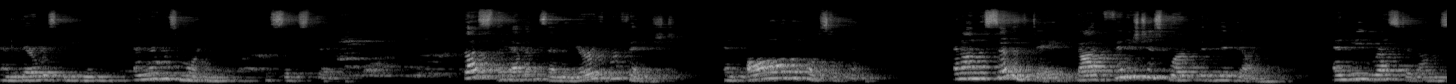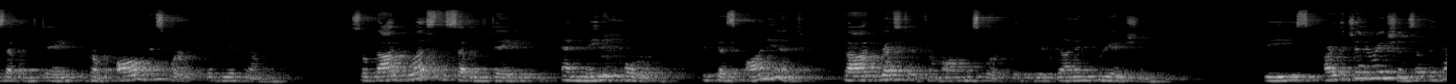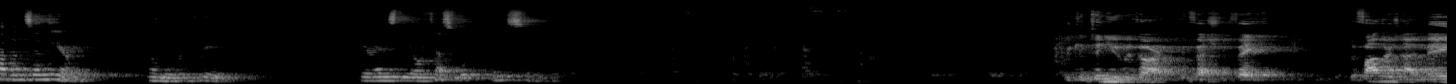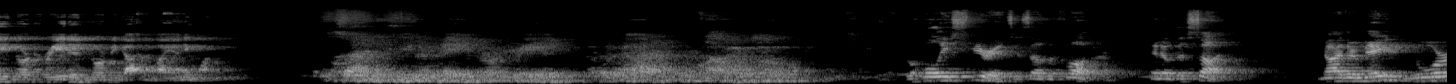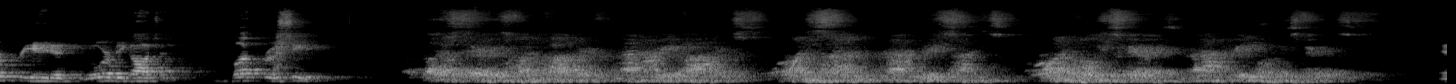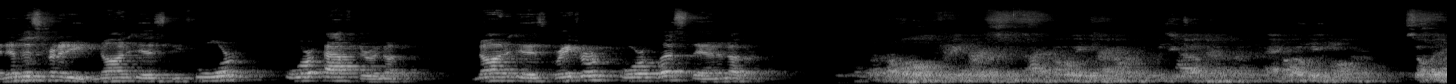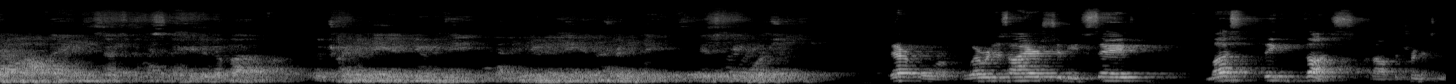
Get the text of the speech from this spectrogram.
And there was evening, and there was morning, the sixth day. Thus the heavens and the earth were finished, and all the host of them. And on the seventh day, God finished his work that he had done, and he rested on the seventh day from all his work that he had done. So God blessed the seventh day and made it holy because on it God rested from all his work that he had done in creation. These are the generations of the heavens and the earth when they were created. Here ends the Old Testament. Please We continue with our confession of faith. The Father is not made, nor created, nor begotten by anyone. The Son is neither made nor created, but God the Father the Holy Spirit is of the Father and of the Son, neither made nor created nor begotten, but proceeding. Thus there is one Father, not three fathers, one Son, not three sons, one Holy Spirit, not three Holy Spirits. And in this Trinity, none is before or after another. None is greater or less than another But the whole three persons are co-eternal with each other and co-equal, so that all things has been stated above, the Trinity in unity and the unity in the Trinity is to be worshipped. Therefore, whoever desires to be saved must think thus about the Trinity.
